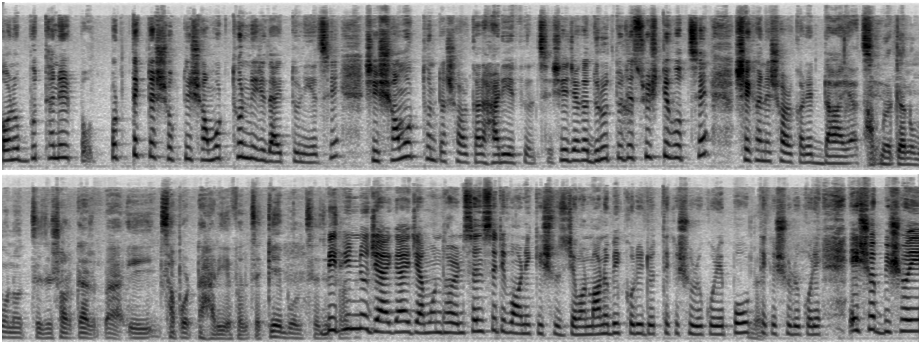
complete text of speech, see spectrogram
গণভ্যুত্থানের প্রত্যেকটা শক্তির সমর্থন নিয়ে যে দায়িত্ব নিয়েছে সেই সমর্থনটা সরকার হারিয়ে ফেলছে। সেই জায়গায় দূরত্ব যে সৃষ্টি হচ্ছে সেখানে সরকারের দায় আছে। আপনার কেন মনে হচ্ছে যে সরকার এই সাপোর্টটা হারিয়ে ফেলছে? কে বলছে বিভিন্ন জায়গায় যেমন ধরেন সেন্সিটিভ অনেক ইস্যুস যেমন মানবিক করিডোর থেকে শুরু করে পোর্ট থেকে শুরু করে এইসব বিষয়ে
